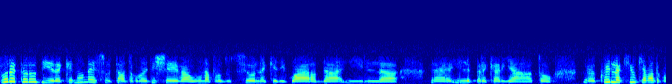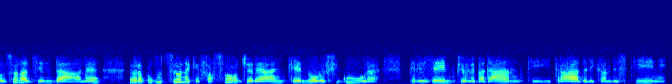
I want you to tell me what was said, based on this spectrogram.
Vorrei però dire che non è soltanto, come diceva, una produzione che riguarda il, eh, il precariato, eh, quella che io ho chiamato produzione aziendale è una produzione che fa sorgere anche nuove figure, per esempio le badanti, i trader, i clandestini,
